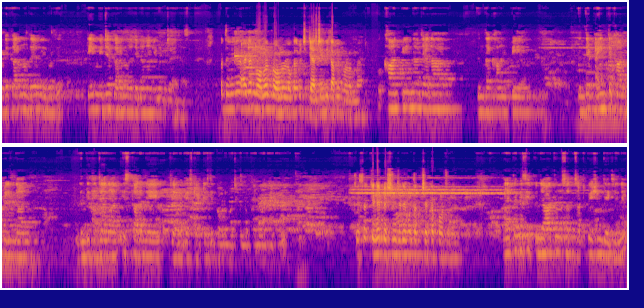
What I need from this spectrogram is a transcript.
बड़े कारण होंगे लीवर के। ਤਿੰਨ ਮੇਜਰ ਕਾਰਨ ਹੁੰਦੇ ਜਿਨ੍ਹਾਂ ਨਾਲ ਲੀਵਰ ਬਚਾਇਆ ਜਾ ਸਕਦਾ। ਪਰ ਦੇਖਿਆ ਜਾਏ ਅਗਰ ਨਾਰਮਲ ਪ੍ਰੋਬਲਮ ਲੋਕਾਂ ਦੇ ਵਿੱਚ ਗੈਸਟ੍ਰਿਕ ਦੀ ਕਾਫੀ ਪ੍ਰੋਬਲਮ ਹੈ। ਉਹ ਖਾਣ ਪੀਣ ਨਾਲ ਜ਼ਿਆਦਾ ਗੰਦਾ ਖਾਣ ਪੀਣ ਗੰਦੇ ਟਾਈਮ ਤੇ ਖਾਣ ਪੀਣ ਨਾਲ ਗੰਦੀ ਚੀਜ਼ਾਂ ਨਾਲ ਇਸ ਕਾਰਨ ਇਹ ਜ਼ਿਆਦਾ ਗੈਸਟ੍ਰਾਈਟਿਸ ਦੀ ਪ੍ਰੋਬਲਮ ਅੱਜ ਕੱਲ੍ਹ ਲੋਕਾਂ ਨੂੰ ਹੈ। ਤੇ ਸਰ ਕਿੰਨੇ ਪੇਸ਼ੈਂਟ ਜਿਹੜੇ ਹੁਣ ਤੱਕ ਚੈੱਕਅਪ ਪਹੁੰਚ ਨੇ ਅਜੇ ਤੱਕ ਅਸੀਂ 50 ਤੋਂ 60 ਪੇਸ਼ੈਂਟ ਦੇਖ ਲਏ ਨੇ।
